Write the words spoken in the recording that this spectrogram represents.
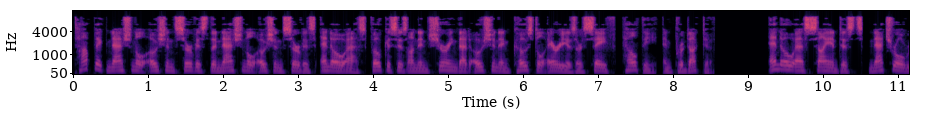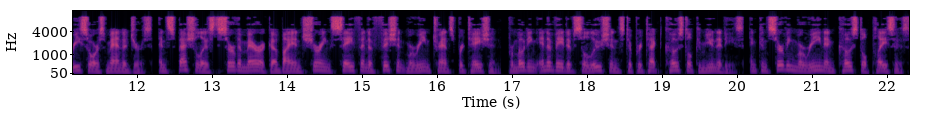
Topic National Ocean Service The National Ocean Service focuses on ensuring that ocean and coastal areas are safe, healthy, and productive. NOS scientists, natural resource managers, and specialists serve America by ensuring safe and efficient marine transportation, promoting innovative solutions to protect coastal communities, and conserving marine and coastal places.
